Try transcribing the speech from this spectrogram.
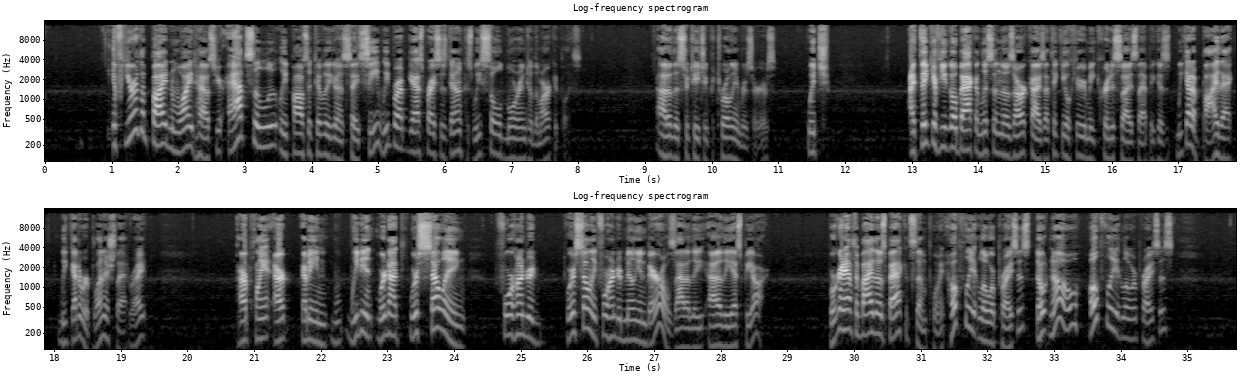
if you're the Biden White House, you're absolutely positively going to say, see, we brought gas prices down because we sold more into the marketplace out of the strategic petroleum reserves, which I think if you go back and listen to those archives, I think you'll hear me criticize that because we got to buy that, we got to replenish that, right? Our plant, our, I mean, we didn't, we're not, we're selling 400, we're selling 400 million barrels out of the, out of the SPR we're going to have to buy those back at some point. Hopefully at lower prices. Don't know. Hopefully at lower prices.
